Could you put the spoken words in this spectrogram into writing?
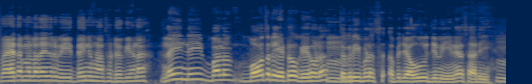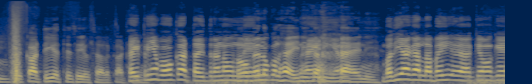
ਵੈਸੇ ਤਾਂ ਮੈਨੂੰ ਲੱਗਦਾ ਇਧਰ ਵੇਚਦਾ ਹੀ ਨਹੀਂ ਹੋਣਾ ਤੁਹਾਡੇ ਕੀ ਹਨਾ? ਨਹੀਂ ਨਹੀਂ ਬਲ ਬਹੁਤ ਰੇਟ ਹੋ ਗਏ ਹੁਣ। ਤਕਰੀਬਨ ਉਪਜਾਊ ਜ਼ਮੀਨ ਹੈ ਸਾਰੀ। ਤੇ ਘੱਟ ਹੀ ਇੱਥੇ ਸੇਲ ਸਾਲ ਘੱਟ ਆ। ਫੈਕਟਰੀਆਂ ਬਹੁਤ ਘੱਟ ਆ ਇਧਰ ਨਾ ਉਹਨੇ ਬਿਲਕੁਲ ਹੈ ਹੀ ਨਹੀਂ ਹੈ ਨਹੀਂ, ਵਧੀਆ ਗੱਲ ਆ ਬਾਈ ਕਿਉਂਕਿ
